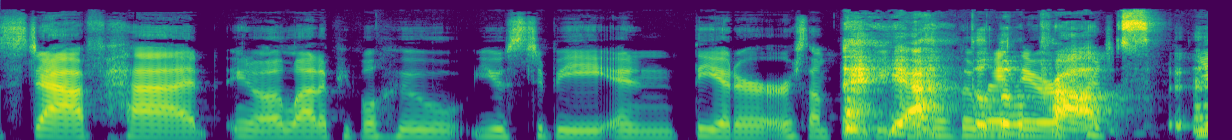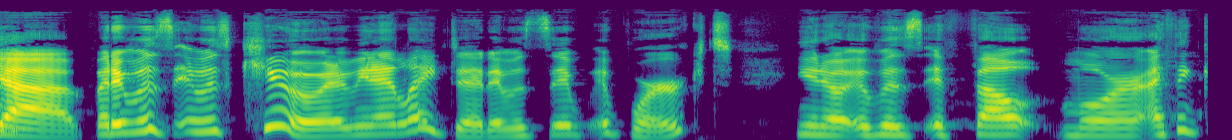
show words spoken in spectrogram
staff had, you know, a lot of people who used to be in theater or something because yeah of the, the, way little they were. props yeah, but it was it was cute. I mean, I liked it. It was it, it worked. You know, it was it felt more. I think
